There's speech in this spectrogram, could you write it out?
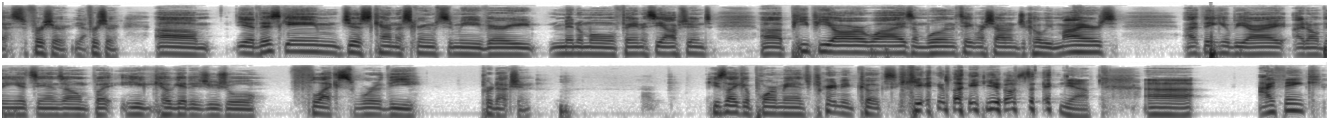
yes, for sure. Yeah. For sure. Um yeah, this game just kind of screams to me very minimal fantasy options. Uh PPR wise, I'm willing to take my shot on Jakobi Meyers. I think he'll be all right. I don't think he hits the end zone, but he he'll get his usual flex worthy production. He's like a poor man's Brandin Cooks. Like you know what I'm saying? Yeah. Uh, I think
